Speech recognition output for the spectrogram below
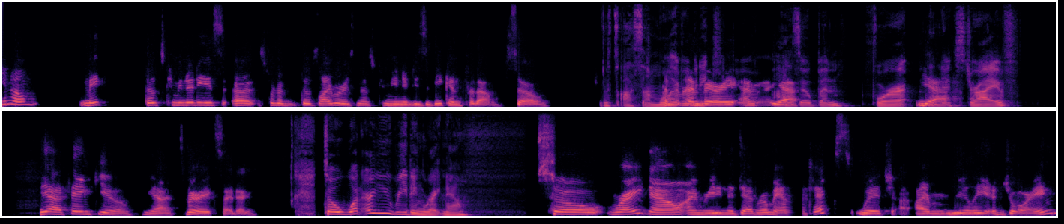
you know, make those communities, uh, sort of those libraries and those communities, a beacon for them. So That's awesome. Well, I'm- I'm very- I'm- yeah. open for the next drive. Yeah, thank you. Yeah, it's very exciting. So, what are you reading right now? So right now I'm reading The Dead Romantics, which I'm really enjoying.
